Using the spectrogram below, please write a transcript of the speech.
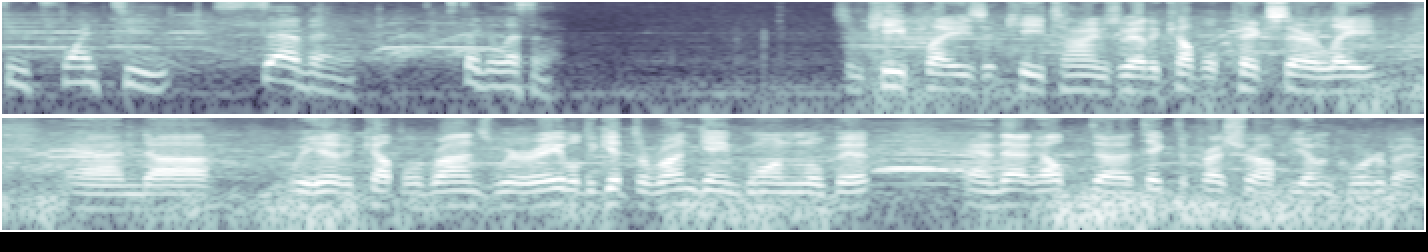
to 27. Let's take a listen. some key plays at key times. We had a couple picks there late, and uh, we hit a couple runs. We were able to get the run game going a little bit, and that helped uh, take the pressure off a young quarterback.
